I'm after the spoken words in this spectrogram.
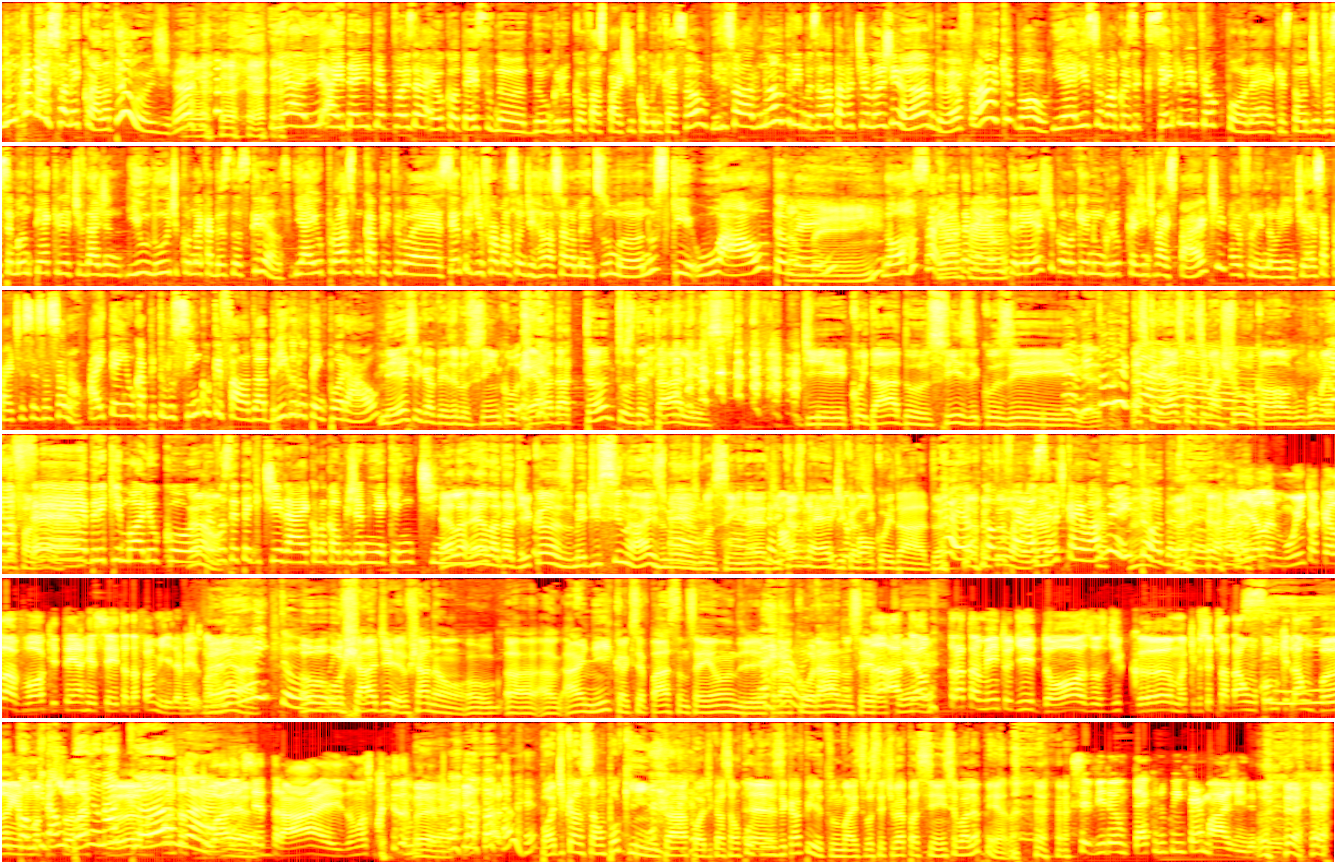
Nunca mais falei com ela até hoje. e aí, aí daí depois eh, eu contei isso no, num grupo que eu faço parte de comunicação. E eles falaram, não, Andri, mas ela tava te elogiando. Eu falei, ah, que bom. E é isso uma coisa que sempre me preocupou, né? A questão de você manter a criatividade e o lúdico na cabeça das crianças. E aí o próximo capítulo é Centro de Informação de Relacionamentos Humanos, que uau também. Também. Nossa, eu até peguei um trecho e coloquei num grupo que a gente faz parte. Aí eu falei, não, gente, essa parte é sensacional. Aí tem o capítulo 5 que fala do abrigo no temporal. Nesse capítulo 5, ela dá tantos detalhes de cuidados físicos e É muito as crianças quando se machucam, algum E membro a da família. febre que molha o corpo, Não. você ter que tirar e colocar um pijaminha quentinho. Ela, ela dá dicas medicinais mesmo, assim, é né? Dicas bom. médicas de cuidado. Ah, eu, Muito como farmacêutica, eu amei todas, né? Aí ela é muito aquela avó que tem a receita da família mesmo, né? É. Muito, O, o muito. chá de. O chá não. O, a, a arnica que você passa não sei onde pra curar não sei Ah, o quê. até o tratamento de idosos, de cama, que você precisa dar um. como que dá um Sim, banho como numa que dá um pessoa banho na, na cama, cama. quantas toalhas É. você traz, umas coisas meio É. Pode cansar um pouquinho, tá? Pode cansar um pouquinho É. esse capítulo, mas se você tiver paciência, vale a pena. Você vira um técnico em enfermagem depois.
